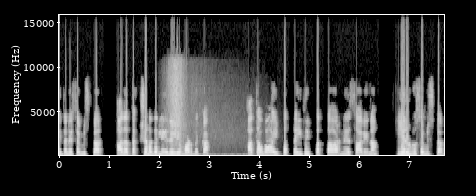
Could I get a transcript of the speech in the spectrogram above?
ಐದನೇ ಸೆಮಿಸ್ಟರ್ ಆದ ತಕ್ಷಣದಲ್ಲಿ ರಿಲೀವ್ ಮಾಡಬೇಕಾ? ಅಥವಾ ಇಪ್ಪತ್ತೈದು, ಇಪ್ಪತ್ತಾರನೇ ಸಾಲಿನ ಎರಡು ಸೆಮಿಸ್ಟರ್,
